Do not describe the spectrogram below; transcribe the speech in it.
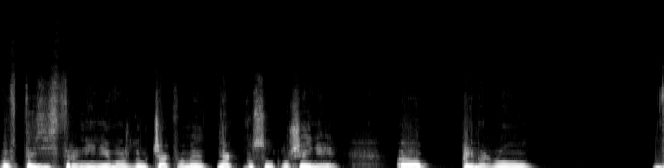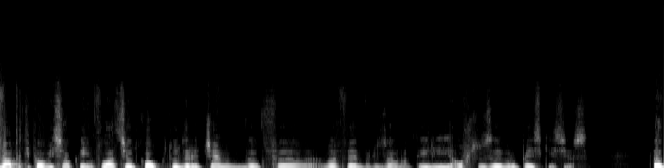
в тези страни ние може да очакваме някакво съотношение, а, примерно два пъти по-висока инфлация, отколкото да речем в, в еврозоната или общо за Европейския съюз. Това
